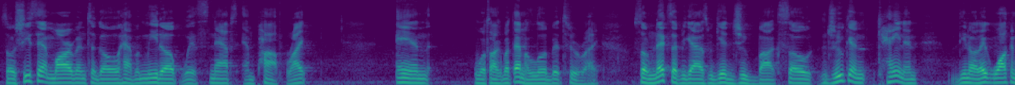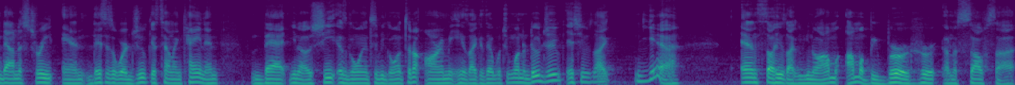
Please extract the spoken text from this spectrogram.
So she sent Marvin to go have a meetup with Snaps and Pop, right? And we'll talk about that in a little bit too, right? So next up, you guys, we get Jukebox. So Juke and Kanan, you know, they walking down the street, and this is where Juke is telling Kanan that you know she is going to be going to the army. He's like, "Is that what you want to do, Juke?" And she was like, "Yeah." And so he's like, "You know, I'm I'm gonna be buried here on the south side."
